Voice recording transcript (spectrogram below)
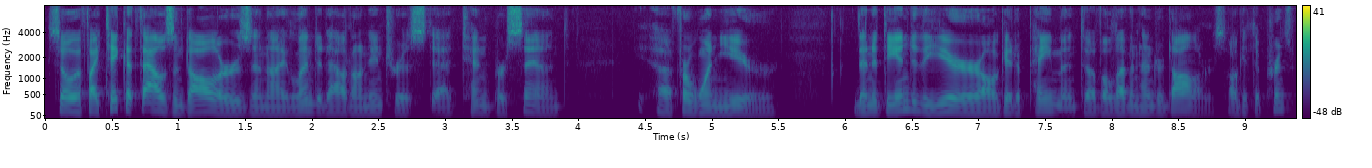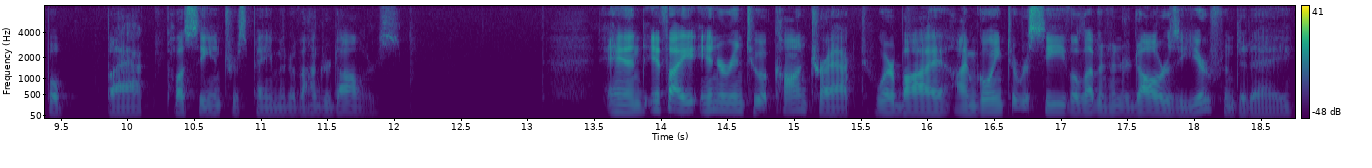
So if I take $1,000 and I lend it out on interest at 10% uh, for one year, then at the end of the year, I'll get a payment of $1,100. I'll get the principal back plus the interest payment of $100. And if I enter into a contract whereby I'm going to receive $1,100 a year from today,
